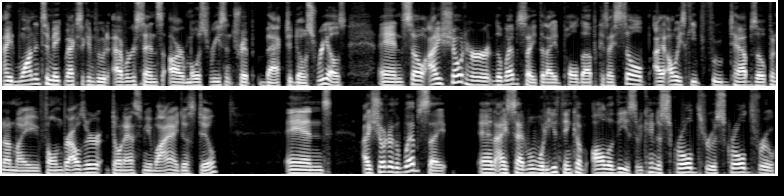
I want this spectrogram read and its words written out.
I'd wanted to make Mexican food ever since our most recent trip back to Dos Rios. And so I showed her the website that I had pulled up because I still, I always keep food tabs open on my phone browser. Don't ask me why, I just do. And I showed her the website. And I said, Well, what do you think of all of these? So we kind of scrolled through, scrolled through,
